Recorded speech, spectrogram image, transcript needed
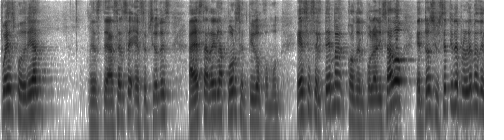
pues podrían este, hacerse excepciones a esta regla por sentido común. Ese es el tema con el polarizado. Entonces, si usted tiene problemas de,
